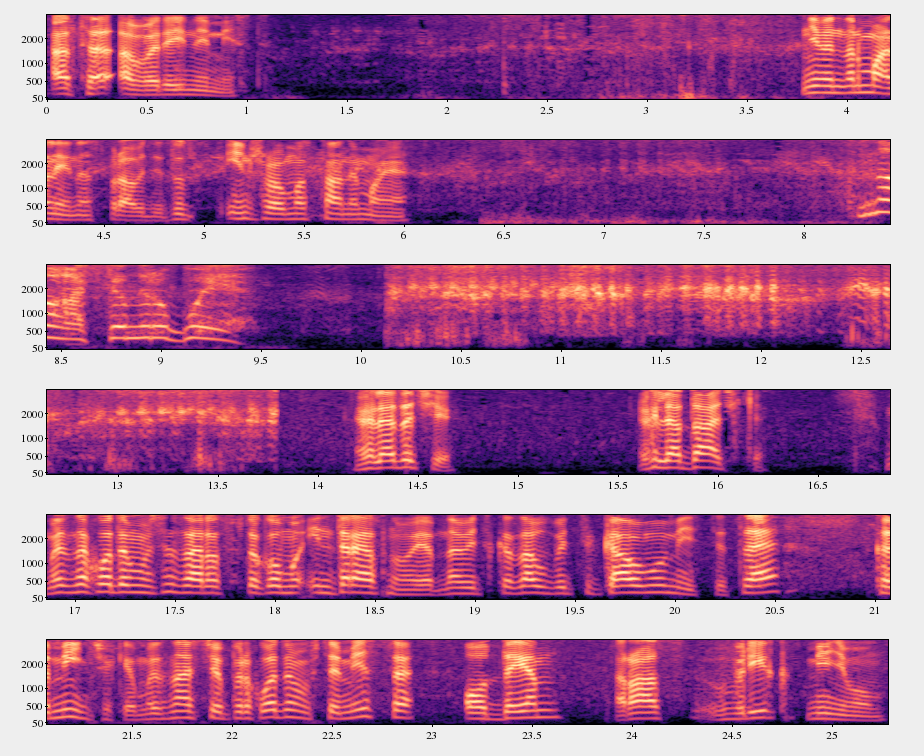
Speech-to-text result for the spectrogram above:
А це аварійний міст. Ні, він нормальний насправді. Тут іншого моста немає. Настя, не роби! Глядачі. Глядачки. Ми знаходимося зараз в такому інтересному, я б навіть сказав би, цікавому місці. Це камінчики. Ми з Настю приходимо в це місце один раз в рік мінімум.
